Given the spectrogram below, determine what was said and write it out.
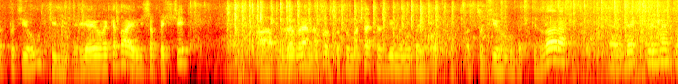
От по цій голубці лідер. Я його викидаю, він ще пищить. А вже время просто сумасшедше 2 минути і точку. От по цій голубочці. Зараз е, для експерименту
